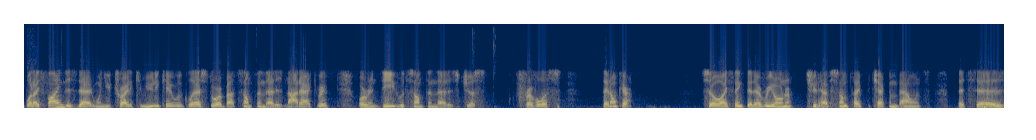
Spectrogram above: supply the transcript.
what I find is that when you try to communicate with Glassdoor about something that is not accurate, or indeed with something that is just frivolous, they don't care. So I think that every owner should have some type of check and balance that says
